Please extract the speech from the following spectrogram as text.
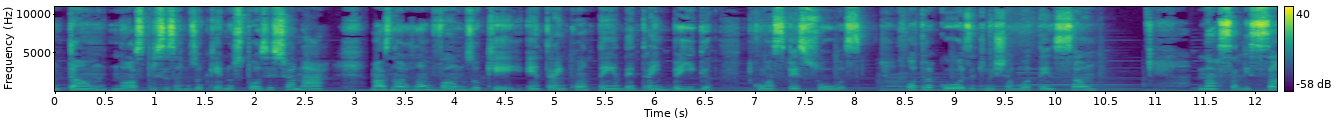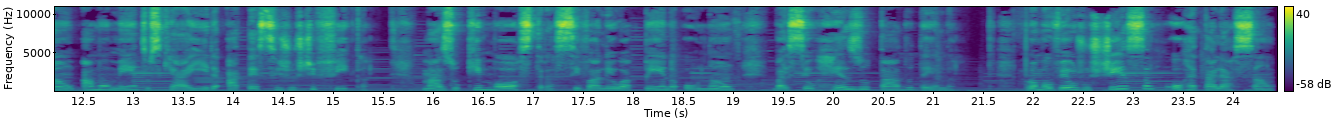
Então, nós precisamos o que? Nos posicionar. Mas nós não vamos o que? Entrar em contenda, entrar em briga com as pessoas. Outra coisa que me chamou atenção nessa lição, há momentos que a ira até se justifica mas o que mostra se valeu a pena ou não vai ser o resultado dela. Promoveu justiça ou retaliação?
